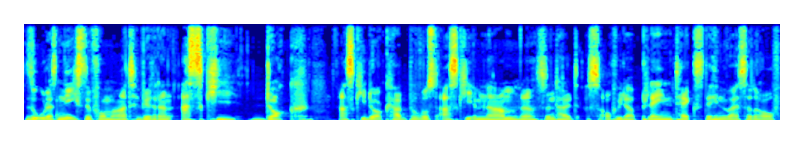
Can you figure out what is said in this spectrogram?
So, das nächste Format wäre dann ASCII Doc. ASCII-Doc hat bewusst ASCII im Namen, ne? sind halt ist auch wieder Plain Text, der Hinweis darauf.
